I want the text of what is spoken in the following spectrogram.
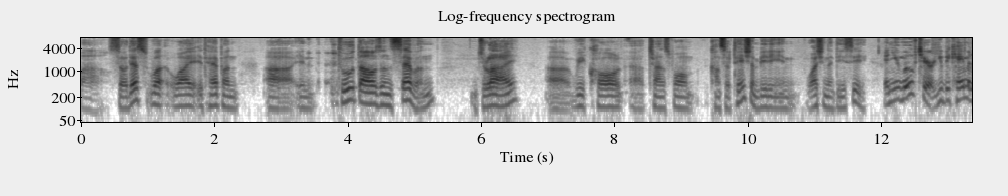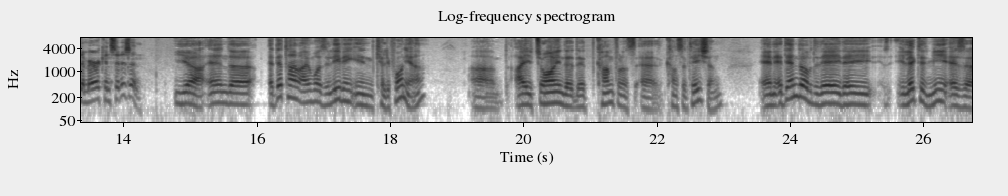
Wow. So that's wh- why it happened uh, in 2007, July. Uh, we called uh, Transform consultation meeting in Washington D.C. And you moved here. You became an American citizen. Yeah, and uh, at that time I was living in California. Um, I joined the, the conference uh, consultation, and at the end of the day, they elected me as a,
